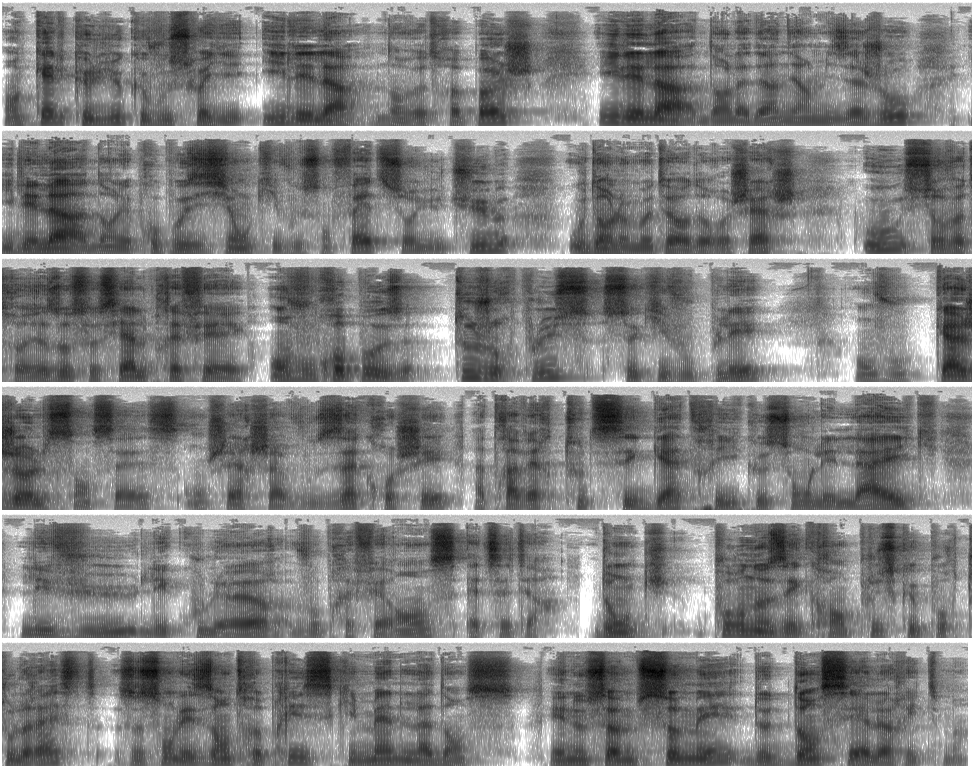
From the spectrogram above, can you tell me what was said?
en quelque lieu que vous soyez. Il est là dans votre poche, il est là dans la dernière mise à jour, il est là dans les propositions qui vous sont faites sur YouTube ou dans le moteur de recherche ou sur votre réseau social préféré. On vous propose toujours plus ce qui vous plaît on vous cajole sans cesse, on cherche à vous accrocher à travers toutes ces gâteries que sont les likes, les vues, les couleurs, vos préférences, etc. Donc, pour nos écrans plus que pour tout le reste, ce sont les entreprises qui mènent la danse. Et nous sommes sommés de danser à leur rythme.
